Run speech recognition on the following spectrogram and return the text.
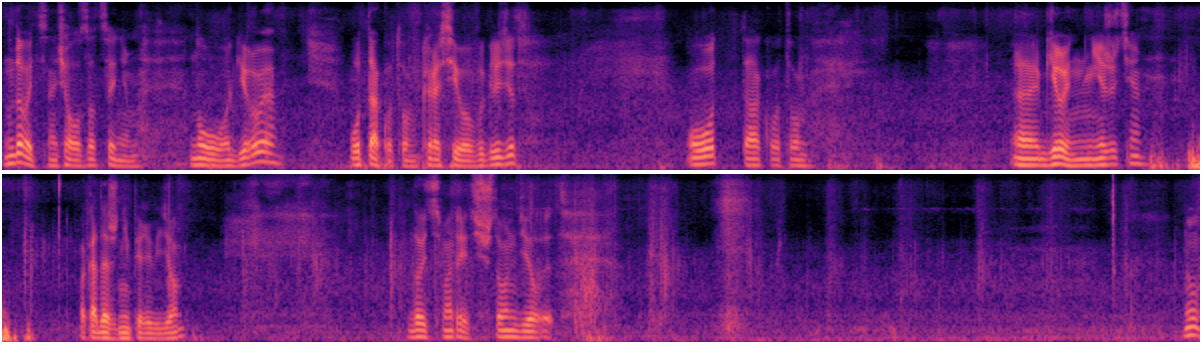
Ну, давайте сначала заценим нового героя. Вот так вот он красиво выглядит. Вот так вот он. Э, герой нежити. Пока даже не переведен. Давайте смотреть, что он делает. Ну,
